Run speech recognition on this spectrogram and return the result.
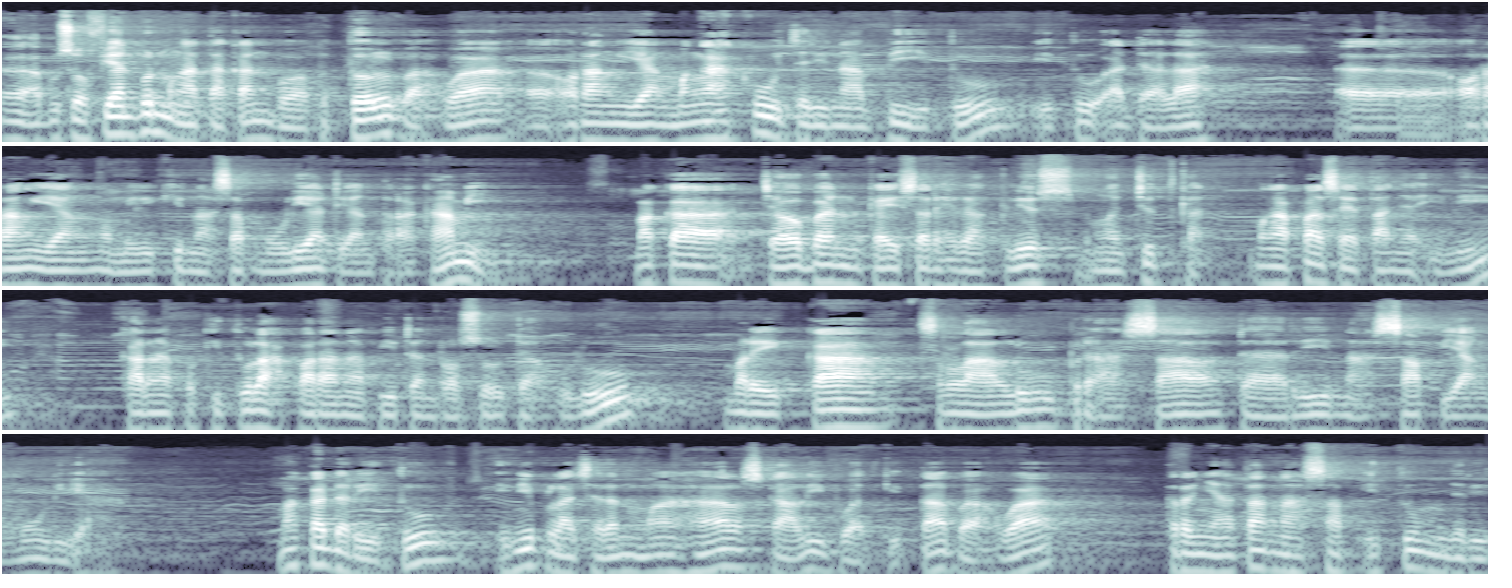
uh, Abu Sufyan pun mengatakan bahwa betul bahwa uh, orang yang mengaku jadi nabi itu itu adalah orang yang memiliki nasab mulia di antara kami maka jawaban Kaisar Heraklius mengejutkan. Mengapa saya tanya ini? Karena begitulah para nabi dan rasul dahulu, mereka selalu berasal dari nasab yang mulia. Maka dari itu, ini pelajaran mahal sekali buat kita bahwa ternyata nasab itu menjadi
